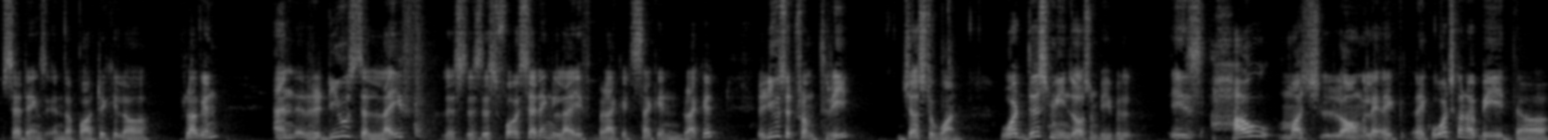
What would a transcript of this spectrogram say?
settings in the particular plugin and reduce the life. This is this first setting, life bracket second bracket. Reduce it from 3 just one. What this means, awesome people, is how much long, like, like what's gonna be the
